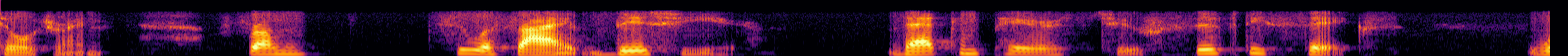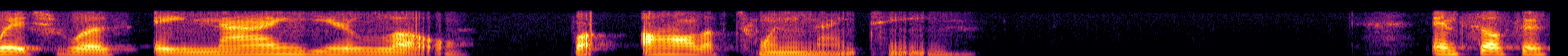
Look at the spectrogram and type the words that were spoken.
children from suicide this year. That compares to 56, which was a nine year low for all of 2019. And so since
